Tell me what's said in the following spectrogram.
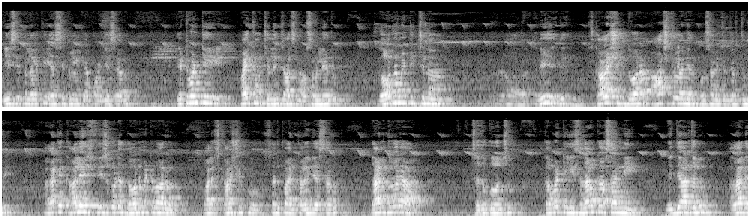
బీసీ పిల్లలకి ఎస్సీ పిల్లలకి ఏర్పాటు చేశారు. ఎటువంటి పైకం చెల్లించాల్సిన అవసరం లేదు. గవర్నమెంట్ ఇచ్చిన రీ రీ- స్కాలర్షిప్ ద్వారా హాస్టల్ అనేది కొనసాగించడం జరుగుతుంది. అలాగే కాలేజ్ ఫీజు కూడా గవర్నమెంట్ వారు వాళ్ళకి స్కాలర్షిప్ సదుపాయాలు కలుగజేస్తారు. దాని ద్వారా చదువుకోవచ్చు. కాబట్టి ఈ సదవకాశాన్ని విద్యార్థులు అలాగే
